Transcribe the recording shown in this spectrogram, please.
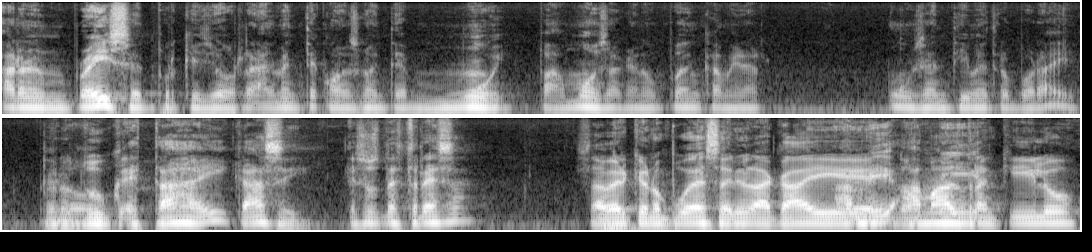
I don't embrace it, porque yo realmente conozco gente muy famosa que no pueden caminar un centímetro por ahí. Pero tú estás ahí casi. ¿Eso te estresa? Saber que no puedes salir a la calle A mí- a normal, mí- tranquilo.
